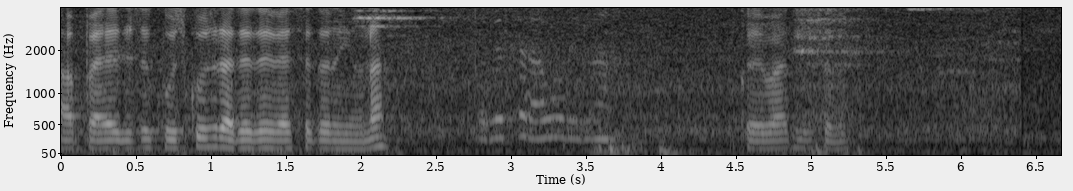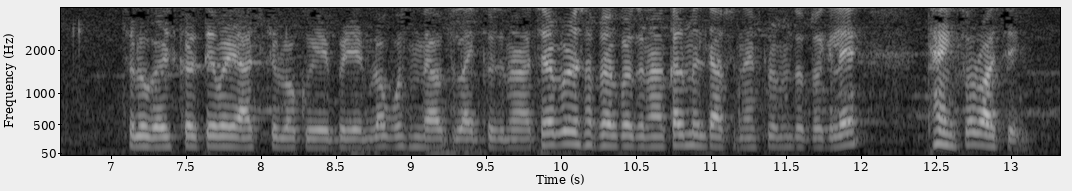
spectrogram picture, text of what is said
आप पहले जैसे खुश खुश रहते थे वैसे तो नहीं हो ना? तबीयत खराब हो रही है कोई बात नहीं चलो। चलो गाइस करते भाई आज के ब्लॉग को ये ब्लॉग पसंद आया तो लाइक कर देना चैनल पर सब्सक्राइब कर देना। कल मिलते हैं आपसे नेक्स्ट ब्लॉग में, तब तक के लिए थैंक्स फॉर वॉचिंग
